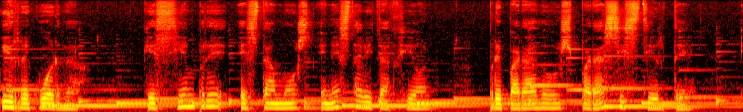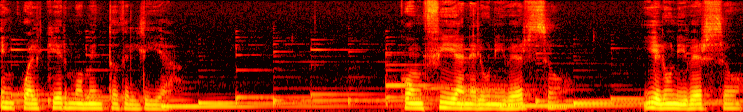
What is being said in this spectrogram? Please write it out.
y recuerda que siempre estamos en esta habitación preparados para asistirte en cualquier momento del día. Confía en el universo y el universo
